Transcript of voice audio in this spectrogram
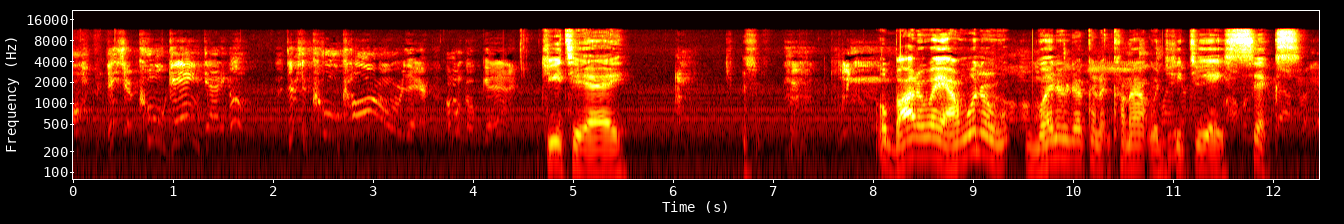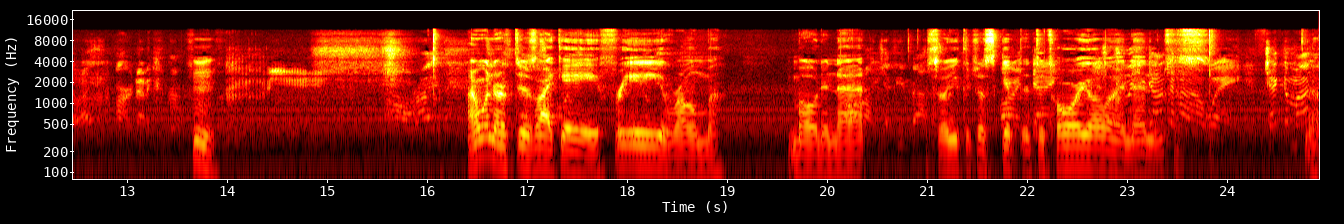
with paper. GTA. oh, by the way, I wonder when are they gonna come out with GTA 6. Hmm. I wonder if there's like a free roam mode in that. So you could just skip the tutorial and then just... Yeah.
